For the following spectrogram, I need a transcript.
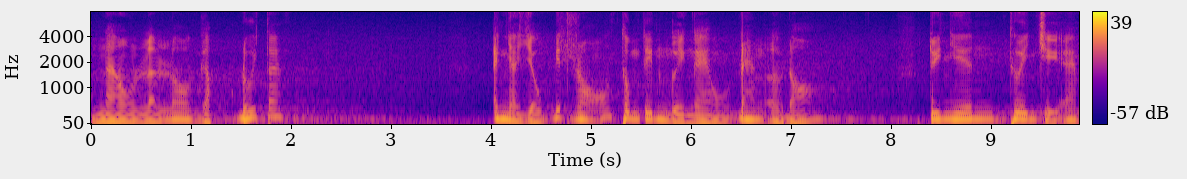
Nào là lo gặp đối tác. Anh nhà giàu biết rõ thông tin người nghèo đang ở đó. Tuy nhiên, thưa anh chị em,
